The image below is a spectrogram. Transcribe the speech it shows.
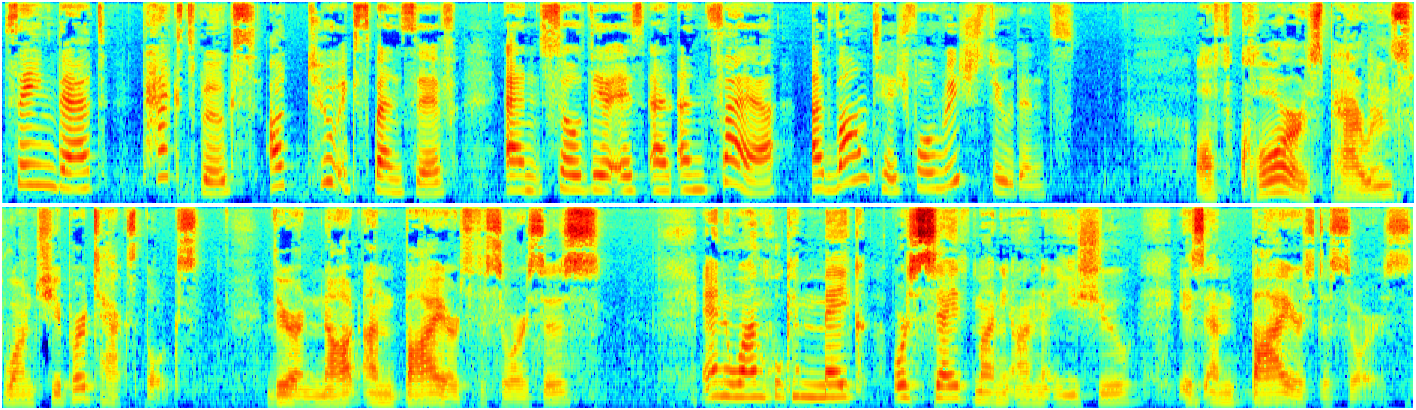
saying that textbooks are too expensive and so there is an unfair advantage for rich students. Of course, parents want cheaper textbooks. They are not unbiased sources. Anyone who can make or save money on an issue is an unbiased source.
